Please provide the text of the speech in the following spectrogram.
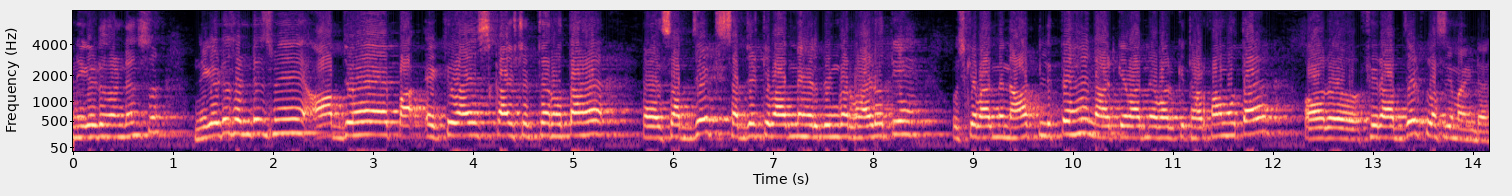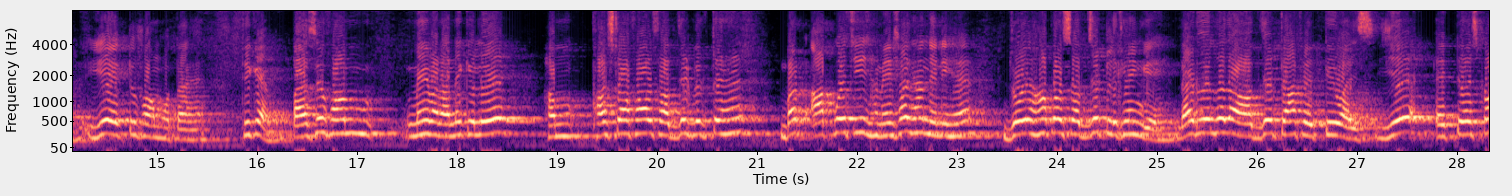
निगेटिव सेंटेंस निगेटिव सेंटेंस में आप जो है एक्टिव आइस का स्ट्रक्चर होता है सब्जेक्ट सब्जेक्ट के बाद में हेल्पिंग वर्ब हाइड होती है। उसके बाद में नाट लिखते हैं नाट के बाद में वर्ब की थर्ड फॉर्म होता है और फिर ऑब्जेक्ट प्लस रिमाइंडर ये एक्टिव फॉर्म होता है, ठीक है? पैसिव फॉर्म में बनाने के लिए हम फ़र्स्ट ऑफ़ ऑल सब्जेक्ट लिखते हैं बट आपको ये चीज़ हमेशा ध्यान देनी है, जो यहाँ पर सब्जेक्ट लिखेंगे that will be the object of active voice ये एक्टिव वाइज का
